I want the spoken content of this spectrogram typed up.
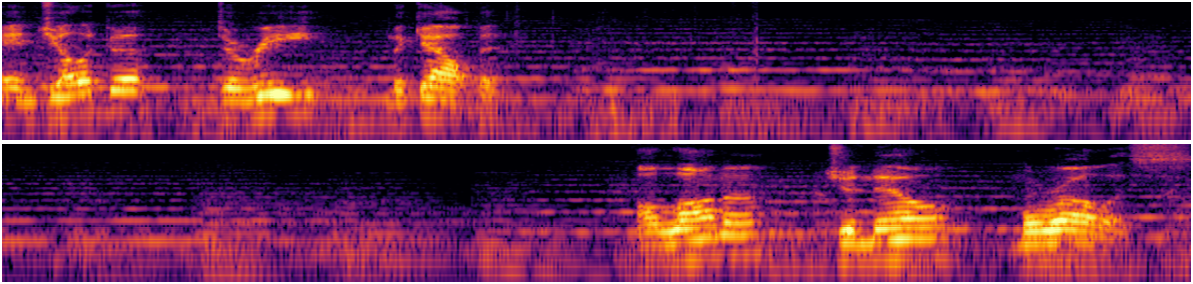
Angelica Doree McAlpin. Alana Janelle Morales.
